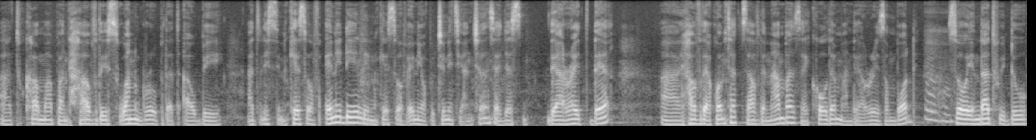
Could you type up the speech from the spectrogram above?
uh, to come up and have this one group that I'll be, at least in case of any deal, in case of any opportunity and chance, I just, they are right there. I have their contacts, I have the numbers, I call them and they are always on board. So in that we do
